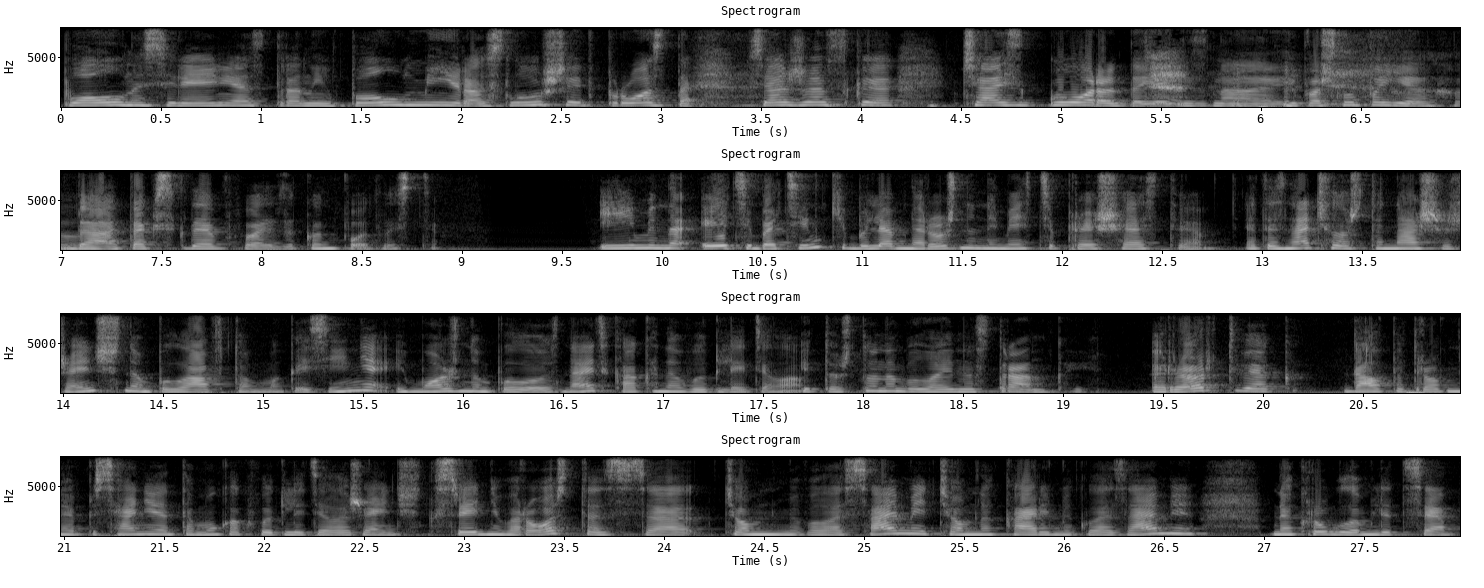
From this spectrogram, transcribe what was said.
пол населения страны, пол мира, слушает просто вся женская часть города, я не знаю, и пошло-поехало. Да, так всегда и бывает, закон подлости. И именно эти ботинки были обнаружены на месте происшествия. Это значило, что наша женщина была в том магазине, и можно было узнать, как она выглядела. И то, что она была иностранкой. Рёртвек дал подробное описание тому, как выглядела женщина. Среднего роста, с темными волосами, темно-карими глазами на круглом лице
